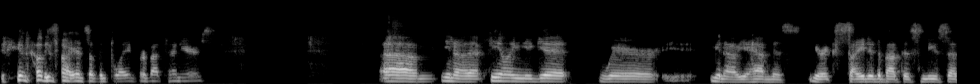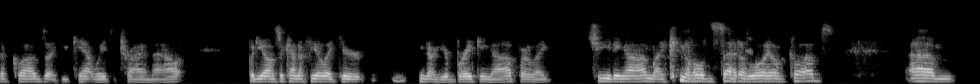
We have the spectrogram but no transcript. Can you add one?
you know these irons I've been playing for about ten years. Um, you know, that feeling you get where you know you have this, you're excited about this new set of clubs, like you can't wait to try them out, but you also kind of feel like you're, you know, you're breaking up or like cheating on like an old set of loyal clubs. Um,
